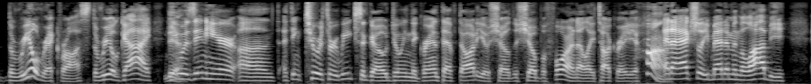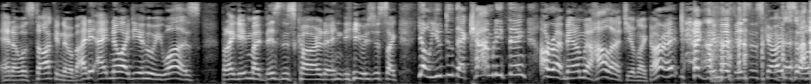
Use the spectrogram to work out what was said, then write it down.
the real Rick Ross, the real guy, he Yeah. was in here, uh, I think two or three weeks ago doing the Grand Theft Audio show, the show before on LA Talk Radio. Huh. And I actually met him in the lobby, and I was talking to him. I, di- I had no idea who he was, but I gave him my business card, and he was just like, "Yo, you do that comedy thing? All right, man, I'm gonna holla at you." I'm like, "All right." I gave him my business card, so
